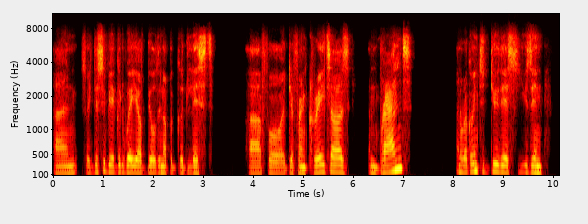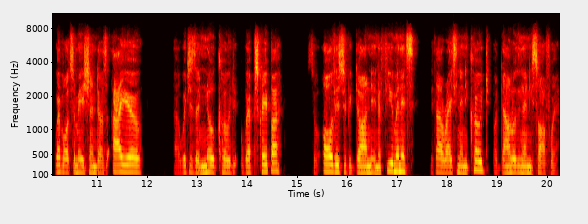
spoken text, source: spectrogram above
And so this would be a good way of building up a good list uh, for different creators and brands. And we're going to do this using webautomation.io, uh, which is a no-code web scraper. So all this should be done in a few minutes without writing any code or downloading any software.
